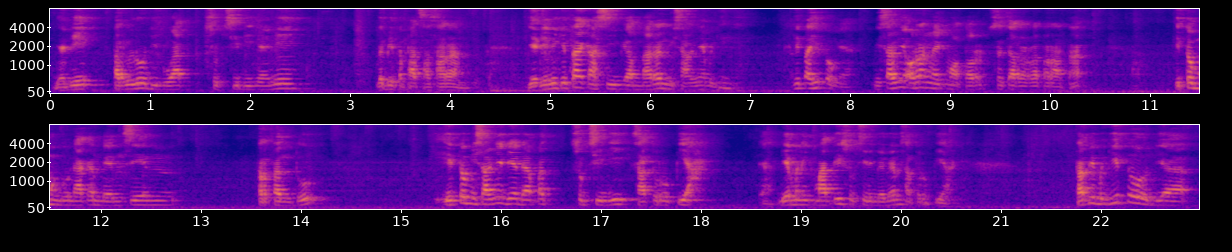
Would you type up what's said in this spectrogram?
Jadi perlu dibuat subsidinya ini lebih tepat sasaran. Jadi ini kita kasih gambaran misalnya begini. Kita hitung ya. Misalnya orang naik motor secara rata-rata itu menggunakan bensin tertentu itu misalnya dia dapat subsidi satu rupiah ya dia menikmati subsidi BBM satu rupiah tapi begitu dia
